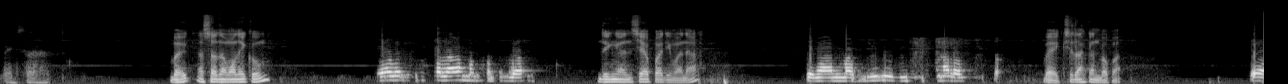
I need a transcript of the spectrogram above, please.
Baik, sah. Baik, Assalamualaikum. Waalaikumsalam warahmatullahi Dengan siapa di mana? Dengan Mas Billy di Maros. Baik, silahkan Bapak. Ya,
